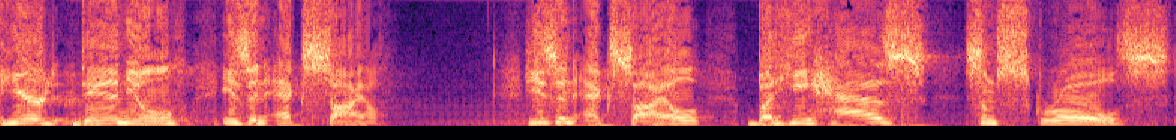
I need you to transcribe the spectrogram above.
Here, Daniel is in exile. He's in exile, but he has some scrolls,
